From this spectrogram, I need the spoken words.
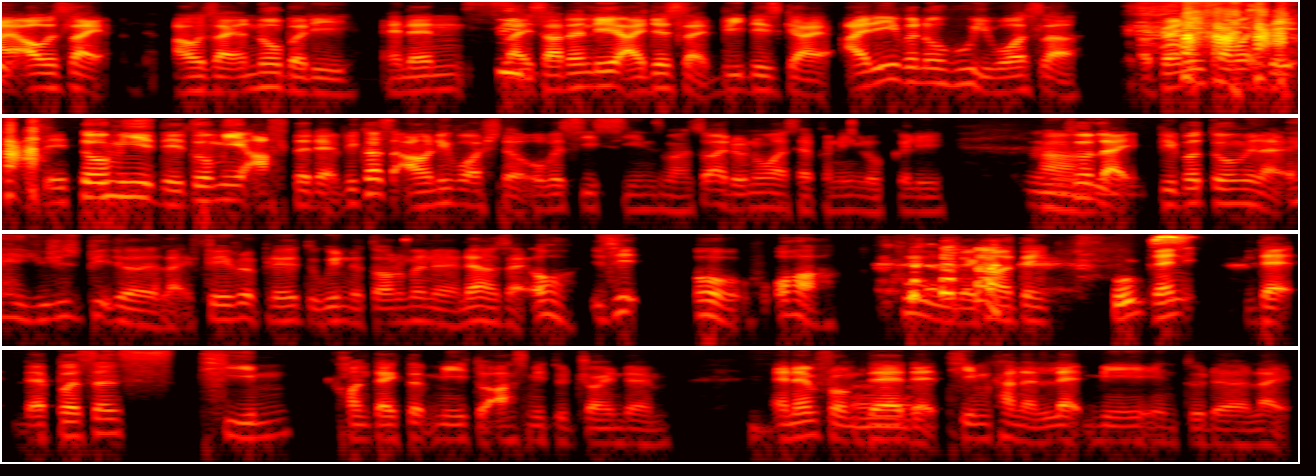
I, I was like I was like a nobody. And then like suddenly I just like beat this guy. I didn't even know who he was lah. Apparently someone they, they told me they told me after that because I only watch the overseas scenes man, so I don't know what's happening locally. Ah. So like people told me like, hey, you just beat the like favorite player to win the tournament, and then I was like, oh, is it? Oh, wow, cool, that kind of thing. Oops. Then that that person's team contacted me to ask me to join them, and then from there Ah. that team kind of led me into the like,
